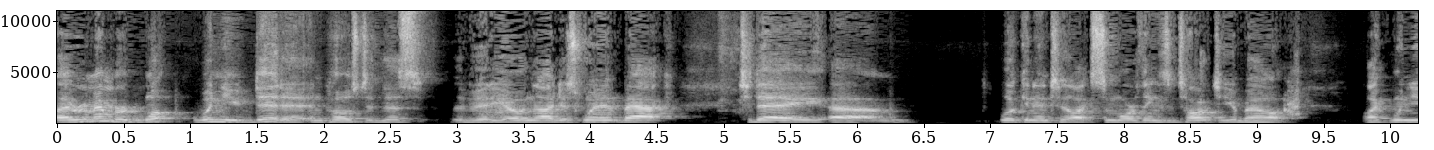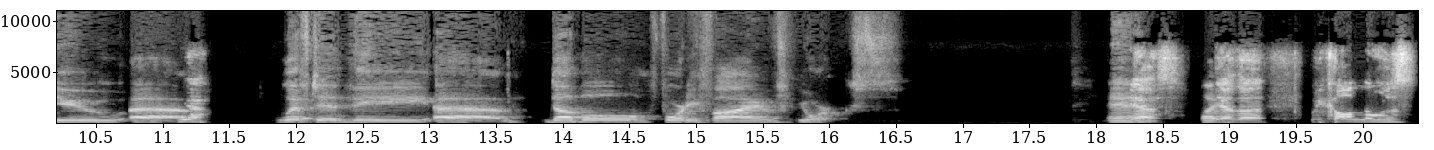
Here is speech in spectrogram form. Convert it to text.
I remembered what, when you did it and posted this video, and then I just went back today um, looking into like some more things to talk to you about, like when you uh, yeah. lifted the uh, double 45 Yorks. And yes, like, yeah. The we call those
